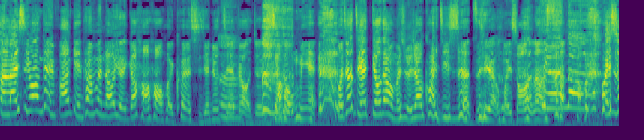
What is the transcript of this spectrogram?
本来希望可以发给他们，然后有一个好好回馈的时间，就直接被我就是消灭，我就直接丢在我们学校会计室的资源回收的垃圾，回收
